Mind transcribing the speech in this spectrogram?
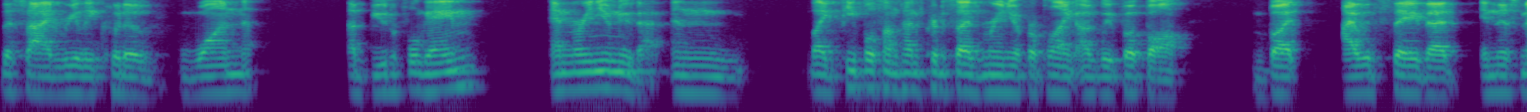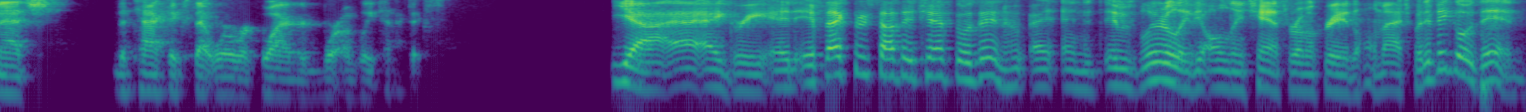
the side really could have won a beautiful game. And Mourinho knew that. And like people sometimes criticize Mourinho for playing ugly football, but I would say that in this match, the tactics that were required were ugly tactics. Yeah, I, I agree. And if that Cristante chance goes in, and it was literally the only chance Roma created the whole match, but if it goes in,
